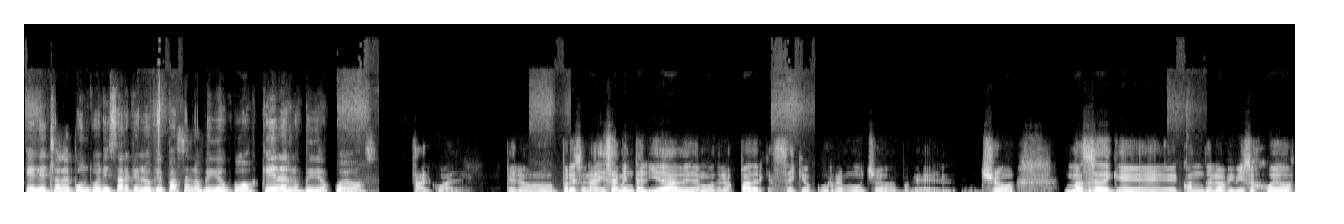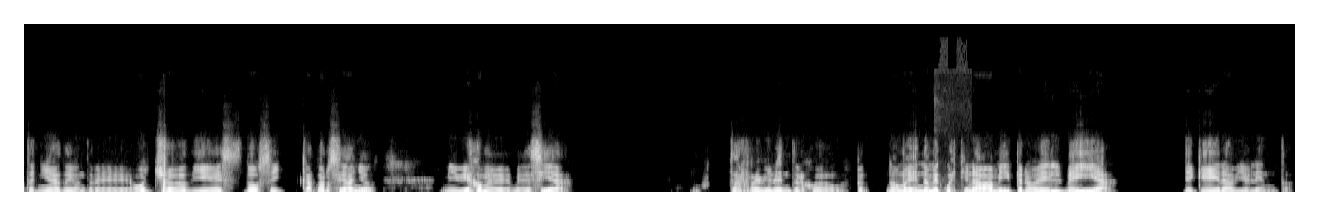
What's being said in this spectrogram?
el hecho de puntualizar que lo que pasa en los videojuegos queda en los videojuegos. Tal cual. Pero por eso, la- esa mentalidad, digamos, de los padres, que sé que ocurre mucho, porque yo, más allá de que cuando los viví esos juegos tenía, ya te digo, entre 8, 10, 12 y 14 años, mi viejo me, me decía, "Uf, estás re violento el juego. No me, no me cuestionaba a mí, pero él veía de que era violento.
